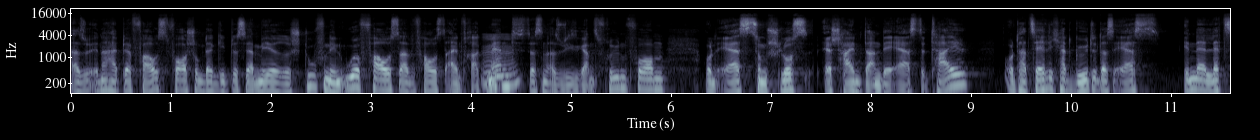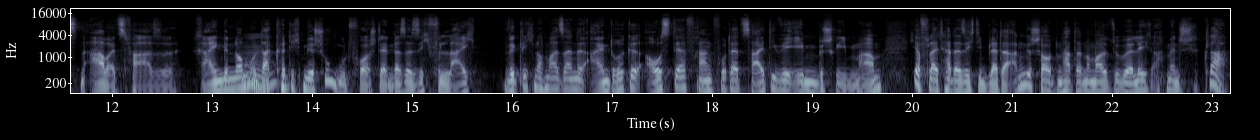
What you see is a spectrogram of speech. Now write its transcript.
Also innerhalb der Faustforschung, da gibt es ja mehrere Stufen, den Urfaust, dann Faust ein Fragment, mhm. das sind also diese ganz frühen Formen. Und erst zum Schluss erscheint dann der erste Teil. Und tatsächlich hat Goethe das erst in der letzten Arbeitsphase reingenommen. Mhm. Und da könnte ich mir schon gut vorstellen, dass er sich vielleicht wirklich nochmal seine Eindrücke aus der Frankfurter Zeit, die wir eben beschrieben haben. Ja, vielleicht hat er sich die Blätter angeschaut und hat dann nochmal so überlegt, ach Mensch, klar,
